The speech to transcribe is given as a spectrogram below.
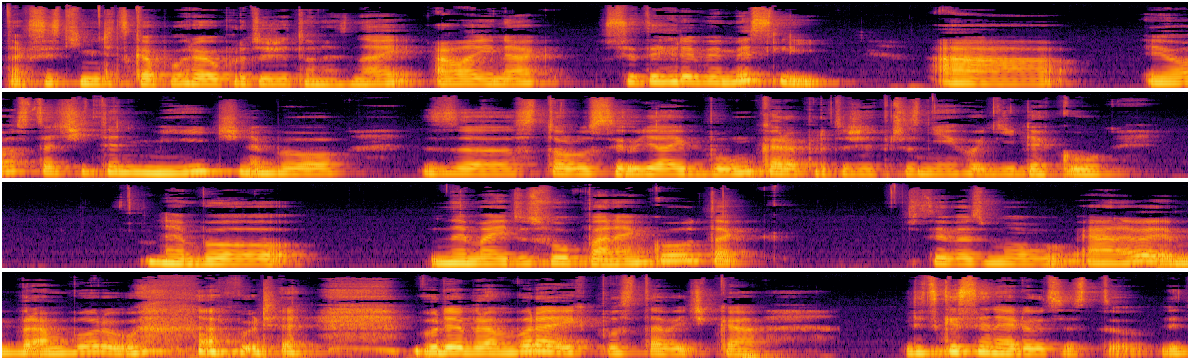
tak se s tím děcka pohrajou, protože to neznají, ale jinak si ty hry vymyslí. A jo, stačí ten míč, nebo z stolu si udělají bunker, protože přes něj hodí deku. Nebo nemají tu svou panenku, tak si vezmou, já nevím, bramboru a bude, bude brambora jejich postavička. Vždycky si najdou cestu. Teď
